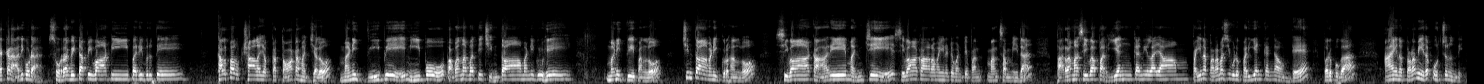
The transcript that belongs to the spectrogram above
ఎక్కడ? అది కూడా సురవిట పివాటీ పరివృతే కల్పవృక్షాల యొక్క తోట మధ్యలో మణిద్వీపే నీపో పవనవతి చింతామణి గృహే. మణిద్వీపంలో చింతామణి గృహంలో శివాకారే మంచే శివాకారమైనటువంటి మంచం మీద పరమశివ పర్యంక నిలయాం. పైన పరమశివుడు పర్యంకంగా ఉంటే పరుపుగా ఆయన తొడ మీద కూర్చునుంది.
